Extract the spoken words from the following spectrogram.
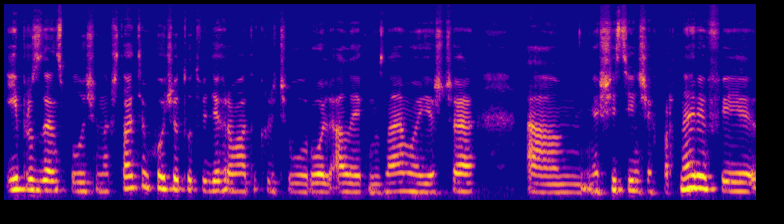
і президент Сполучених Штатів хоче тут відігравати ключову роль, але як ми знаємо, є ще шість інших партнерів, і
